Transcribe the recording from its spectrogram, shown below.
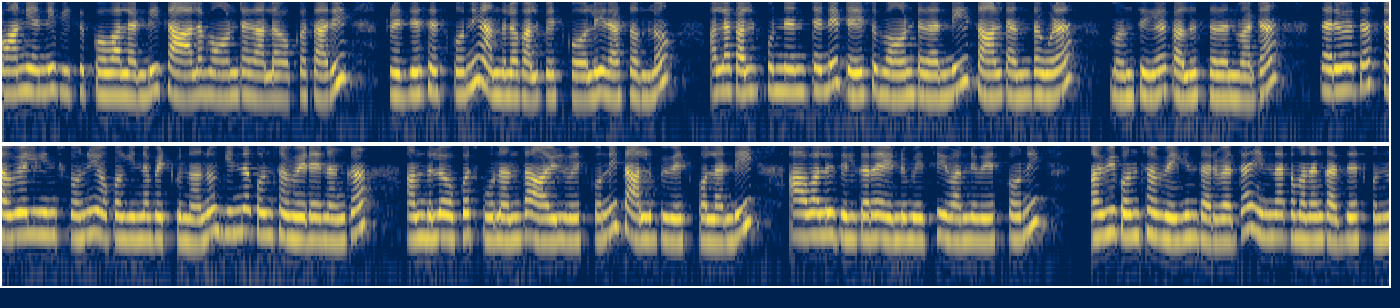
ఆనియన్ని పిసుక్కోవాలండి. చాలా బాగుంటుంది. అలా ఒక్కసారి ప్రెస్ చేసేసుకొని అందులో కలిపేసుకోవాలి రసంలో. అలా కలుపుకున్న టేస్ట్ బాగుంటుందండి. సాల్ట్ అంతా కూడా మంచిగా కలుస్తుంది అనమాట తర్వాత స్టవ్ వెలిగించుకొని ఒక గిన్నె పెట్టుకున్నాను. గిన్నె కొంచెం వేడైనాక అందులో ఒక స్పూన్ అంతా ఆయిల్ వేసుకొని తాలింపు వేసుకోవాలండి. ఆవాలు జీలకర్ర ఎండుమిర్చి ఇవన్నీ వేసుకొని అవి కొంచెం వేగిన తర్వాత ఇందాక మనం కట్ చేసుకున్న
